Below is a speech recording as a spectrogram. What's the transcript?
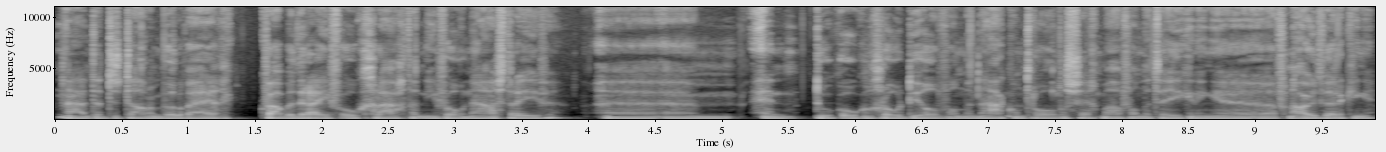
nou, dat is daarom willen we eigenlijk qua bedrijf ook graag dat niveau nastreven. Uh, um, en doe ik ook een groot deel van de nakontroles zeg maar, van de tekeningen, uh, van de uitwerkingen.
